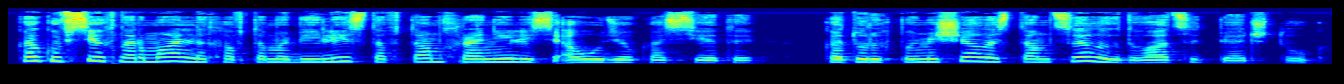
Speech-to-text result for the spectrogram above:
Как у всех нормальных автомобилистов, там хранились аудиокассеты, которых помещалось там целых 25 штук.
